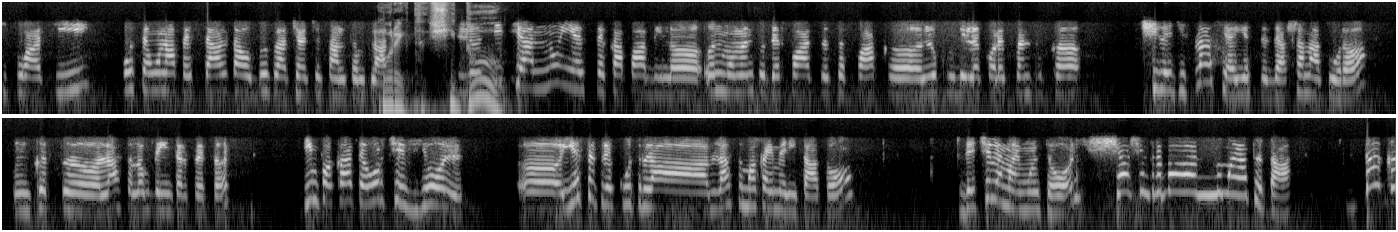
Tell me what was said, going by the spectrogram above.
situații puse una peste alta au dus la ceea ce s-a întâmplat. Corect. Și tu... Justiția nu este capabilă în momentul de față să facă lucrurile corect pentru că și legislația este de așa natură încât uh, lasă loc de interpretări. Din păcate, orice viol uh, este trecut la lasă-mă că ai meritat-o, de cele mai multe ori, și aș întreba numai atâta. Dacă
